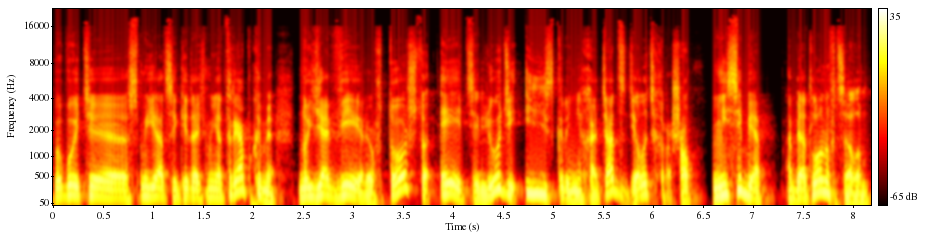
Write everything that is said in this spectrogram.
Вы будете смеяться и кидать меня тряпками, но я верю в то, что эти люди искренне хотят сделать хорошо. Не себе, а биатлону в целом.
